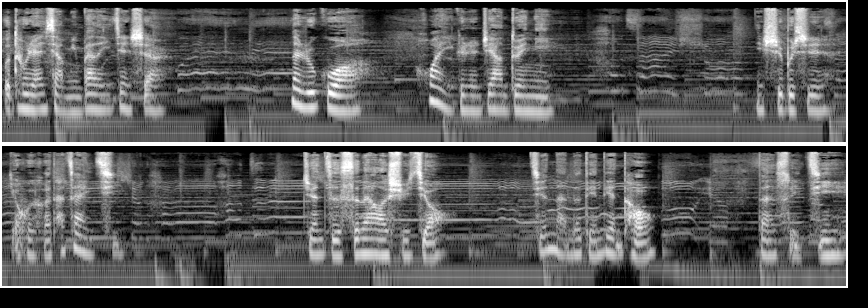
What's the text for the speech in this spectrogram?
我突然想明白了一件事儿：那如果换一个人这样对你，你是不是也会和他在一起？娟子思量了许久，艰难的点点头，但随即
